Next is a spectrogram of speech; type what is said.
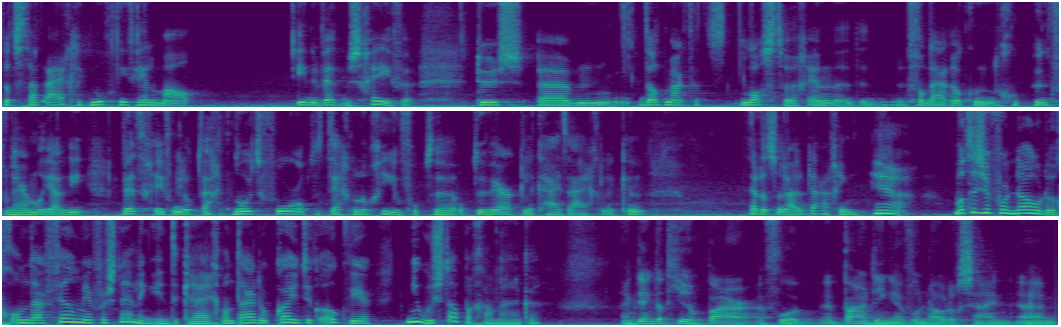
dat staat eigenlijk nog niet helemaal in de wet beschreven. Dus um, dat maakt het lastig. En uh, vandaar ook een goed punt van Herman. Ja, die wetgeving loopt eigenlijk nooit voor op de technologie of op de, op de werkelijkheid eigenlijk. En ja, dat is een uitdaging. Ja. Wat is er voor nodig om daar veel meer versnelling in te krijgen? Want daardoor kan je natuurlijk ook weer nieuwe stappen gaan maken. Ik denk dat hier een paar, voor, een paar dingen voor nodig zijn. Um,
